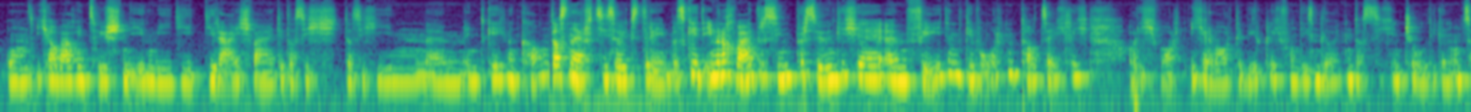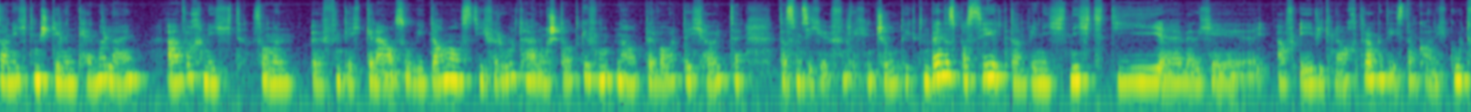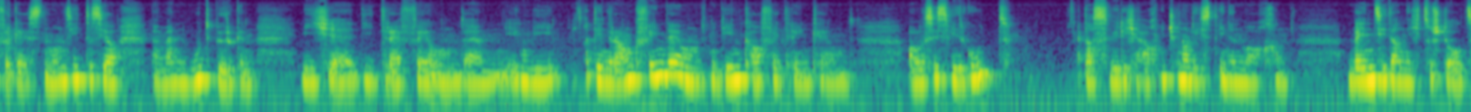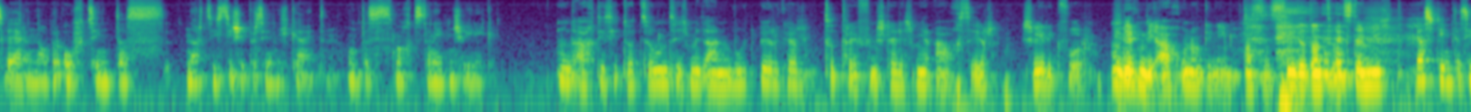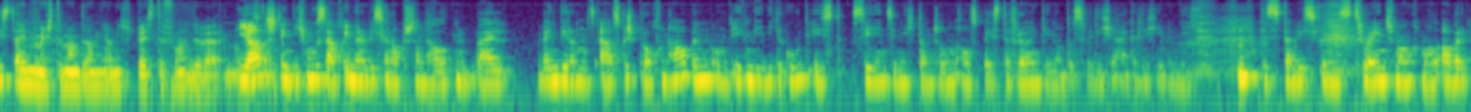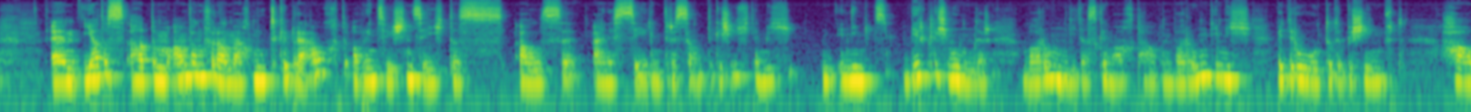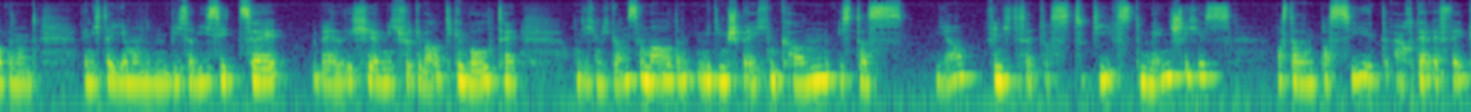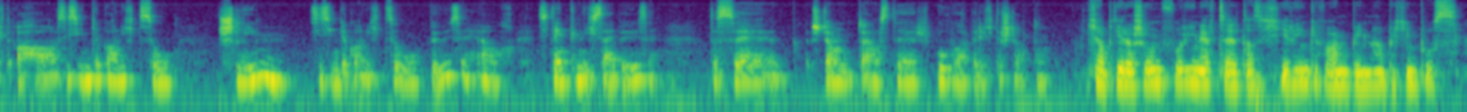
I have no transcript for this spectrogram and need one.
Und ich habe auch inzwischen irgendwie die, die Reichweite, dass ich, dass ich ihnen ähm, entgegnen kann. Das nervt sie so extrem. Es geht immer noch weiter, es sind persönliche ähm, Fäden geworden tatsächlich. Aber ich, wart, ich erwarte wirklich von diesen Leuten, dass sie sich entschuldigen. Und zwar nicht im stillen Kämmerlein, einfach nicht, sondern öffentlich. Genauso wie damals die Verurteilung stattgefunden hat, erwarte ich heute, dass man sich öffentlich entschuldigt. Und wenn das passiert, dann bin ich nicht die, äh, welche auf ewig nachtragend ist, dann kann ich gut vergessen. Man sieht das ja bei meinen Wutbürgern, wie ich äh, die treffe und ähm, irgendwie den Rang finde und mit ihnen Kaffee trinke und alles ist wieder gut. Das würde ich auch mit JournalistInnen machen wenn sie dann nicht so stolz wären. Aber oft sind das narzisstische Persönlichkeiten und das macht es dann eben schwierig. Und auch die Situation, sich mit einem Wutbürger zu treffen, stelle ich mir auch sehr schwierig vor. Und irgendwie auch unangenehm. Also es sind ja dann trotzdem nicht... ja, stimmt. Das ist ein... möchte man dann ja nicht beste Freunde werden. Ja, das stimmt. Ich muss auch immer ein bisschen Abstand halten, weil wenn wir uns ausgesprochen haben und irgendwie wieder gut ist, sehen sie mich dann schon als beste Freundin und das will ich eigentlich eben nicht. Das ist ein bisschen strange manchmal, aber ähm, ja, das hat am Anfang vor allem auch Mut gebraucht, aber inzwischen sehe ich das als äh, eine sehr interessante Geschichte. Mich nimmt wirklich Wunder, warum die das gemacht haben, warum die mich bedroht oder beschimpft haben und wenn ich da jemanden vis-à-vis -vis sitze, welcher mich vergewaltigen wollte, und ich mich ganz normal mit ihm sprechen kann, ist das, ja, finde ich das etwas zutiefst Menschliches, was da dann passiert. Auch der Effekt, aha, sie sind ja gar nicht so schlimm, sie sind ja gar nicht so böse auch. Sie denken, ich sei böse. Das äh, stammt aus der Boulevardberichterstattung. Ich habe dir ja schon vorhin erzählt, als ich hier hingefahren bin, habe ich im Bus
